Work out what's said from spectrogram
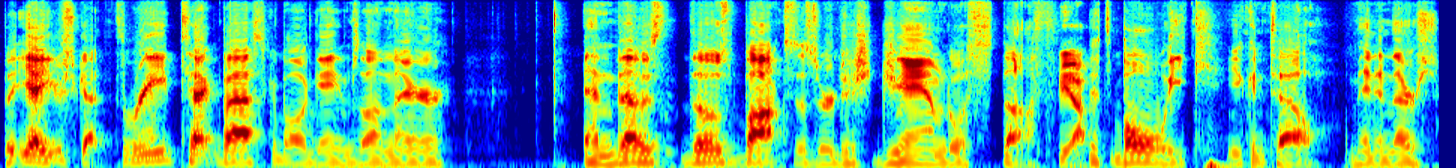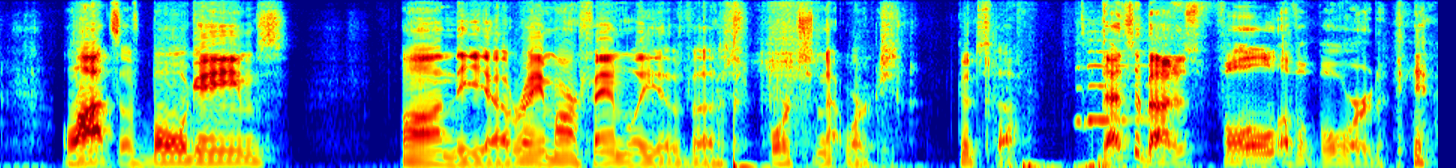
But yeah, you just got three Tech basketball games on there. And those those boxes are just jammed with stuff. Yeah. it's bowl week. You can tell. I mean, and there's lots of bowl games on the uh, Ramar family of uh, sports networks. Good stuff. That's about as full of a board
